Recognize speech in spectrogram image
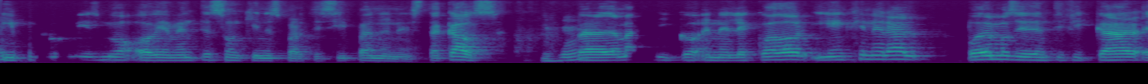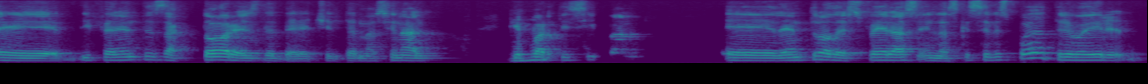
Y por lo mismo, obviamente, son quienes participan en esta causa. Pero además, en el Ecuador y en general, podemos identificar eh, diferentes actores del derecho internacional que participan eh, dentro de esferas en las que se les puede atribuir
